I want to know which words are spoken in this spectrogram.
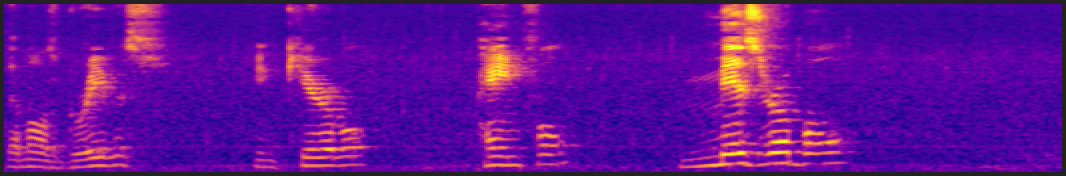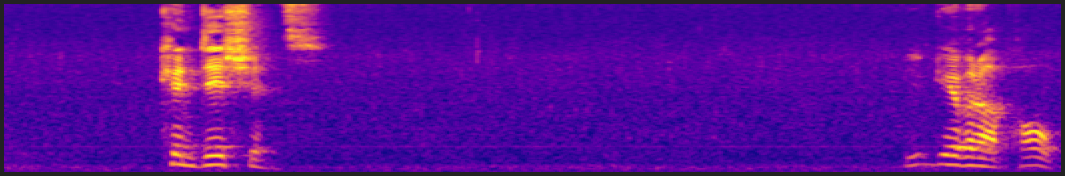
the most grievous, incurable, painful, miserable conditions. You've given up hope.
